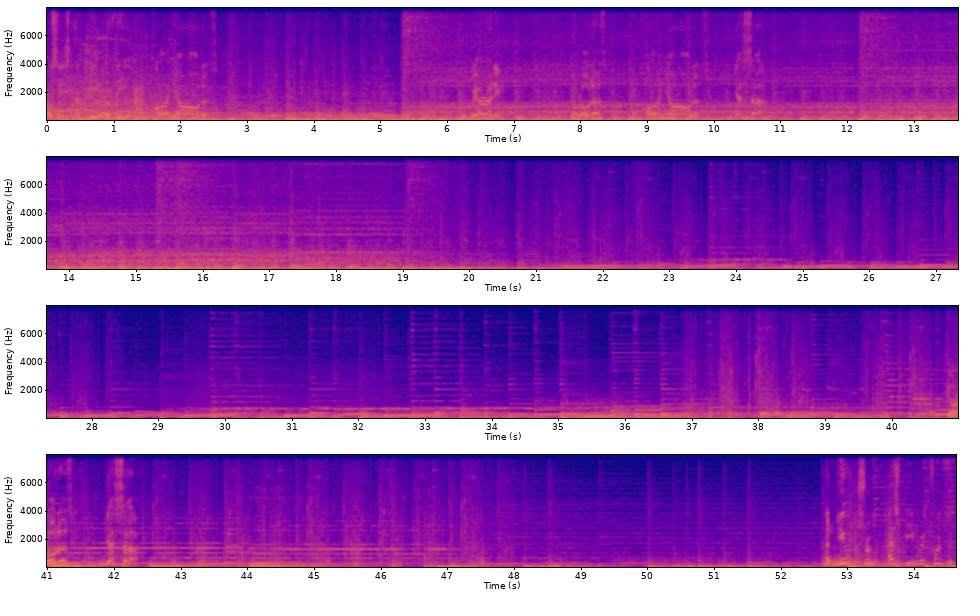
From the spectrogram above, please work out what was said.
Forces have been revealed. Following your orders. We are ready. Your orders? Following your orders. Yes, sir. Your orders? Yes, sir. A new troop has been recruited.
